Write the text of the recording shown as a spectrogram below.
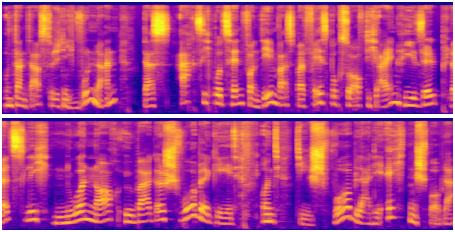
Und dann darfst du dich nicht wundern, dass 80% von dem, was bei Facebook so auf dich einrieselt, plötzlich nur noch über Geschwurbel geht. Und die Schwurbler, die echten Schwurbler,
